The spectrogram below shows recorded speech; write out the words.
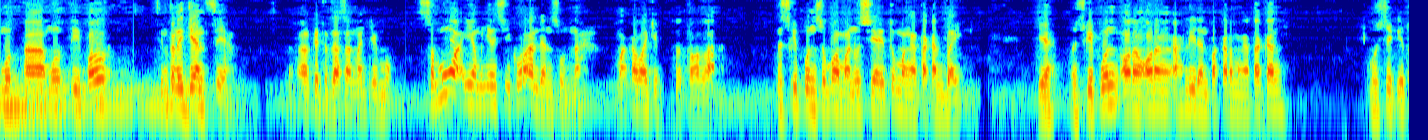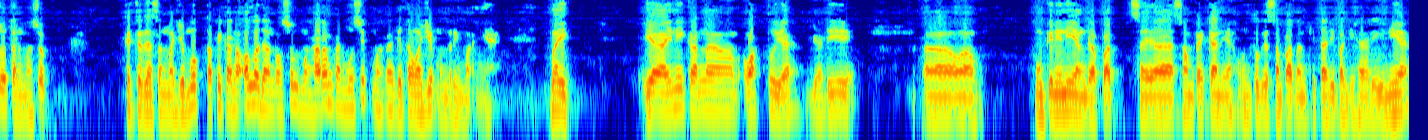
uh, multiple intelligence ya, uh, kecerdasan majemuk. Semua yang menyelisih Quran dan Sunnah maka wajib ditolak. Meskipun semua manusia itu mengatakan baik, ya, meskipun orang-orang ahli dan pakar mengatakan musik itu termasuk kecerdasan majemuk, tapi karena Allah dan Rasul mengharamkan musik maka kita wajib menerimanya. Baik, ya ini karena waktu ya, jadi uh, mungkin ini yang dapat saya sampaikan ya untuk kesempatan kita di pagi hari ini ya.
